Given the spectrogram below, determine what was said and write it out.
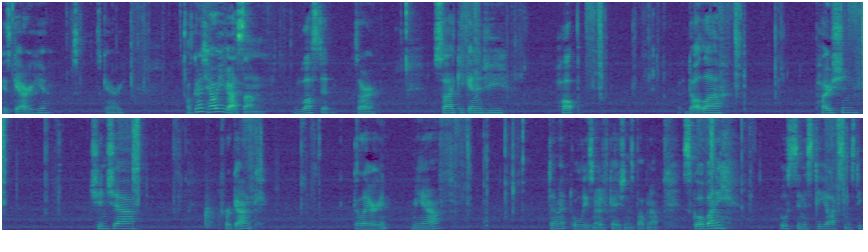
is Gary here? Is Gary? I was gonna tell you guys something. Lost it. Sorry. Psychic Energy, Hop, Dottler, Potion, Chinchar, Croagunk, Galarian Meowth. Damn it, all these notifications popping up. Scorbunny. Oh, Sinistea, I like Sinistea.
